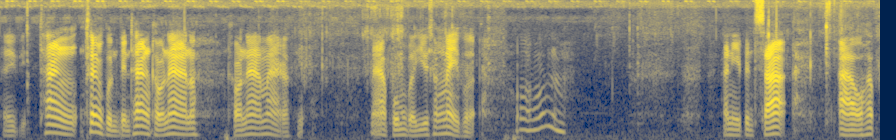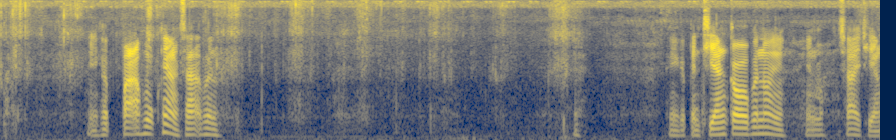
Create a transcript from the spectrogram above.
ไอ้ทางเทิงผลเป็นทางเขาหน้าเนาะเขาหน้ามากครับพี่หน้าผมก็อยู่ข้างในเพื่ออันนี้เป็นสะอ่าวครับนี่ครับปลาหกแห้งสะเพิ่อนนี่ก็เป็นเทียงเก่าเพิ่อนหน่อยเห็นไหมใช่เทียง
